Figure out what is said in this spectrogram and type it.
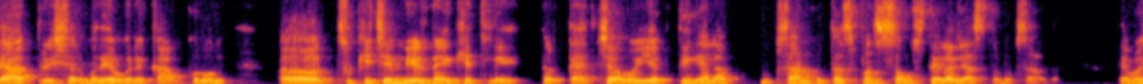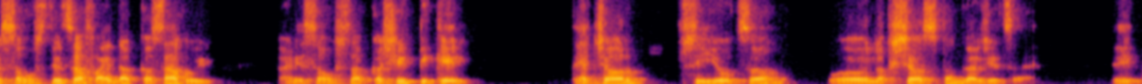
त्या प्रेशरमध्ये वगैरे काम करून चुकीचे निर्णय घेतले, तर त्याच्या वैयक्तिक ह्याला नुकसान होतंच, पण संस्थेला जास्त नुकसान होतं. त्यामुळे संस्थेचा फायदा कसा होईल आणि संस्था कशी टिकेल, ह्याच्यावर सीईओचं लक्ष असणं गरजेचं आहे. एक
